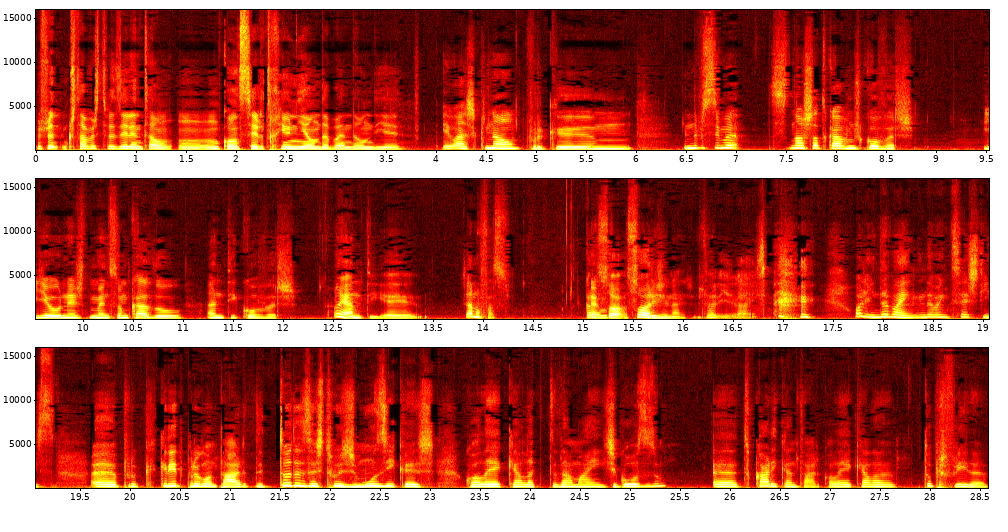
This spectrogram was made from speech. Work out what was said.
Mas pronto, gostavas de fazer então um, um concerto de reunião da banda um dia? Eu acho que não, porque hum, ainda por cima nós só tocávamos covers. E eu neste momento sou um bocado anti-covers. Não é anti, é. Já não faço. É só, só originais. Originais. Olha, ainda bem, ainda bem que disseste isso. Ah, porque queria te perguntar, de todas as tuas músicas, qual é aquela que te dá mais gozo a tocar e cantar? Qual é aquela tua preferida?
